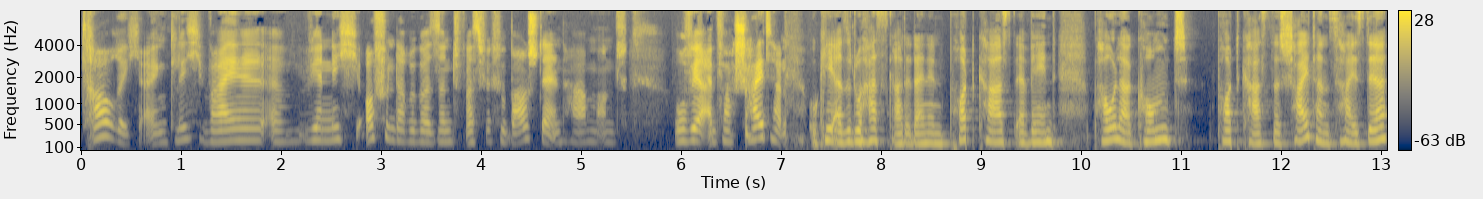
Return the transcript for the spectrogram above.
traurig eigentlich, weil äh, wir nicht offen darüber sind, was wir für Baustellen haben und wo wir einfach scheitern. Okay, also du hast gerade deinen Podcast erwähnt. Paula kommt, Podcast des Scheiterns heißt er.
